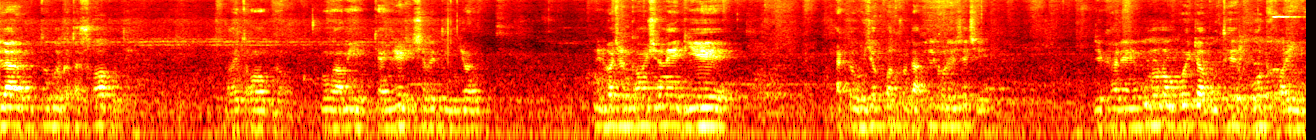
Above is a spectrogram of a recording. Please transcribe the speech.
জেলার উত্তর কলকাতার সভাপতি ভাই তমগ্ন এবং আমি ক্যান্ডিডেট হিসেবে তিনজন নির্বাচন কমিশনে গিয়ে একটা অভিযোগপত্র দাখিল করে এসেছি, যেখানে উননব্বইটা বুথে ভোট হয়নি।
